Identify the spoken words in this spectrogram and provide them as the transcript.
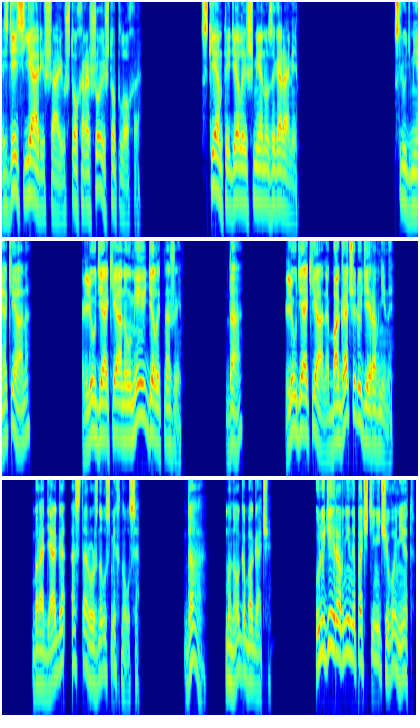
Здесь я решаю, что хорошо и что плохо. С кем ты делаешь мену за горами?» «С людьми океана». «Люди океана умеют делать ножи?» «Да». «Люди океана богаче людей равнины?» Бродяга осторожно усмехнулся. «Да, много богаче. У людей равнины почти ничего нет,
